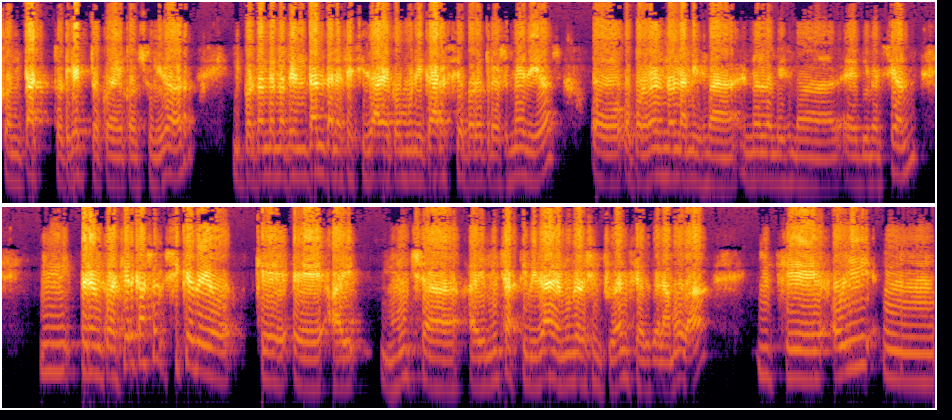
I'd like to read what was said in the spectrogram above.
contacto directo con el consumidor y por tanto no tienen tanta necesidad de comunicarse por otros medios o, por lo menos no en la misma, no en la misma eh, dimensión. pero en cualquier caso sí que veo que eh, hay mucha hay mucha actividad en el mundo de los influencers de la moda y que hoy mm,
